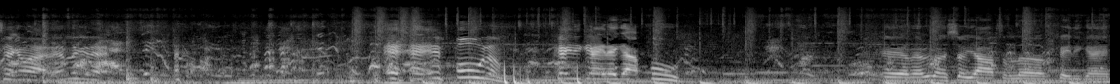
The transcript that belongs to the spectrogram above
check them out, man. Look at that. Hey, hey, it fooled them. KD Gang, they got food. Yeah, man, we're gonna show y'all some love, KD Gang.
